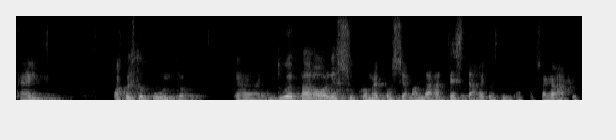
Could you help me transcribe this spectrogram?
Okay? A questo punto, eh, due parole su come possiamo andare a testare questa interfaccia grafica.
